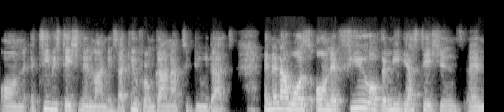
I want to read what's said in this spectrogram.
on a TV station in London. So I came from Ghana to do that. And then I was on a few of the media stations and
